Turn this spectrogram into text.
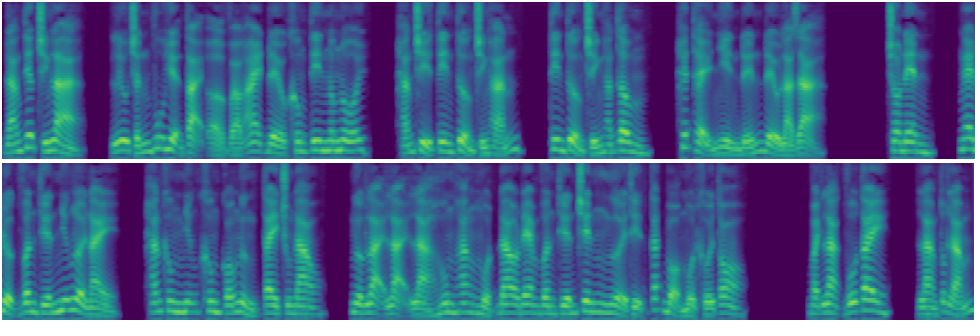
đáng tiếc chính là, Lưu Trấn Vũ hiện tại ở vào ai đều không tin nông nỗi, hắn chỉ tin tưởng chính hắn, tin tưởng chính hắn tâm, hết thể nhìn đến đều là giả. Cho nên, nghe được Vân Thiến những lời này, hắn không những không có ngừng tay trung đao, ngược lại lại là hung hăng một đao đem Vân Thiến trên người thịt cắt bỏ một khối to. Bạch Lạc vỗ tay, làm tốt lắm.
